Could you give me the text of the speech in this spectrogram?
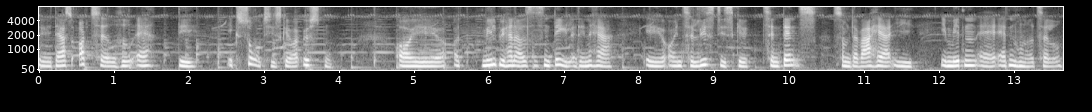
øh, deres optagethed af det eksotiske og østen. Og, øh, og Milby han er også sådan en del af denne her øh, orientalistiske tendens, som der var her i, i midten af 1800-tallet.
